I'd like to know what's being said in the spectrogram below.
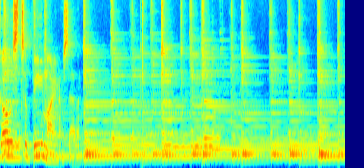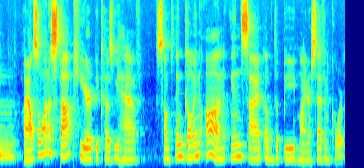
Goes to B minor 7. I also want to stop here because we have something going on inside of the B minor 7 chord.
